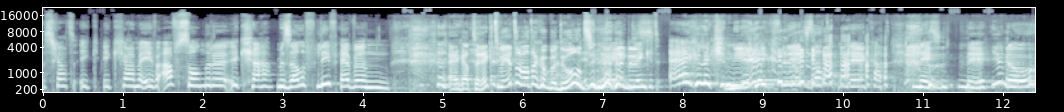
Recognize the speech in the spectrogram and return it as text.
Schat, ik, ik ga me even afzonderen. Ik ga mezelf lief hebben. Hij gaat direct weten wat dat je bedoelt. Nee, ik Dus- denk het eigenlijk niet. Ik vrees dat. Nee, ik ga Nee, nee, you know.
